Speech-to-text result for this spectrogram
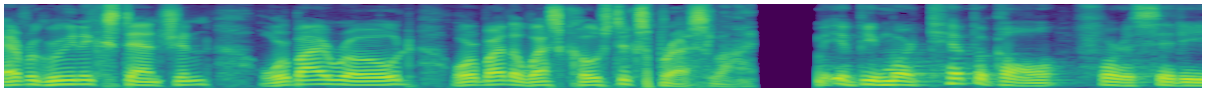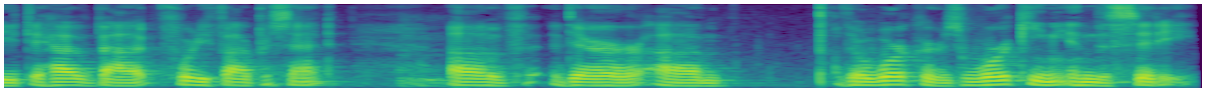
Evergreen extension, or by road, or by the West Coast Express line. It'd be more typical for a city to have about 45% of their um, their workers working in the city.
